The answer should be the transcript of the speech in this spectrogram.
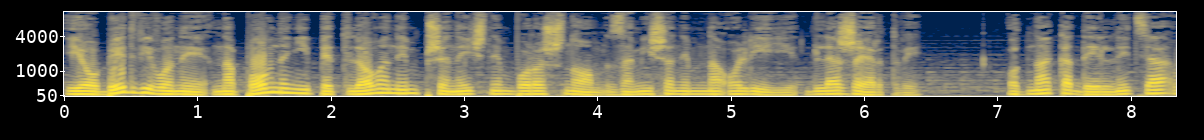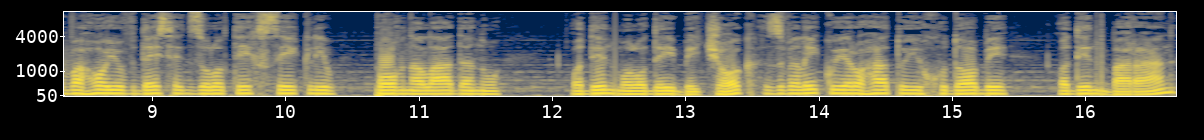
і обидві вони наповнені петльованим пшеничним борошном, замішаним на олії для жертви. Одна кадильниця вагою в 10 золотих сиклів, повна ладану, один молодий бичок з великої рогатої худоби, один баран,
